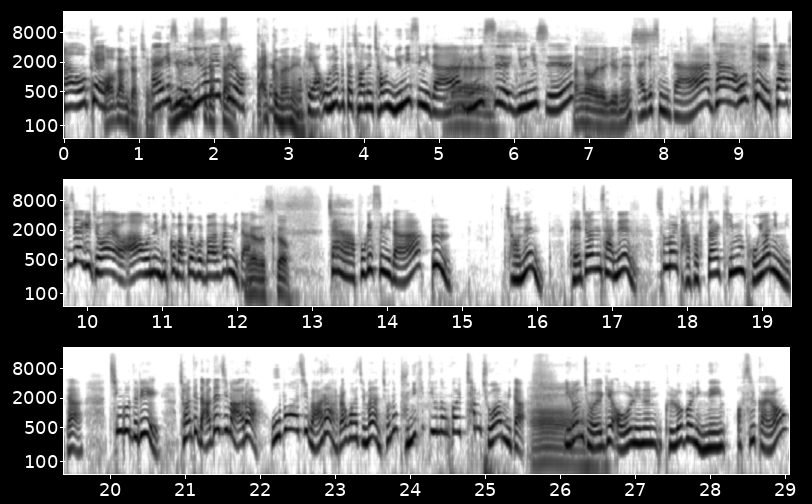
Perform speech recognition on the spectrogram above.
아, 오케이. 어감 자체가 알겠습니다. 유니스로. 딱 깔끔하네요. 오케이. 아, 오늘부터 저는 정유니스입니다. Yes. 유니스, 유니스. 반가워요, 유니스. 알겠습니다. 자, 오케이. 자, 시작이 좋아요. 아, 오늘 믿고 맡겨 볼 만 합니다. Yeah, let's go. 자, 보겠습니다. 저는 대전 사는 25살 김보연입니다. 친구들이 저한테 나대지 마라, 오버하지 마라 라고 하지만 저는 분위기 띄우는 걸 참 좋아합니다. 아. 이런 저에게 어울리는 글로벌 닉네임 없을까요?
